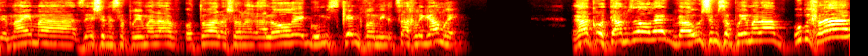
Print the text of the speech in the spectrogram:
ומה עם זה שמספרים עליו, אותו הלשון הרע לא הורג, הוא מסכן, כבר נרצח לגמרי. רק אותם זה הורג, וההוא שמספרים עליו, הוא בכלל.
